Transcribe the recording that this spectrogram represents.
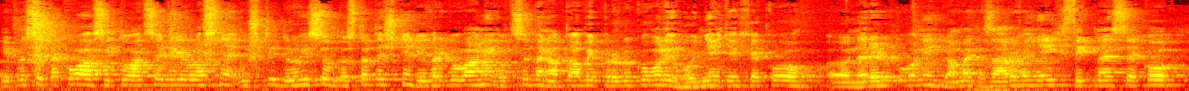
je prostě taková situace, kdy vlastně už ty druhy jsou dostatečně divergovány od sebe na to, aby produkovali hodně těch jako eh, neredukovaných gamet, zároveň jejich fitness jako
